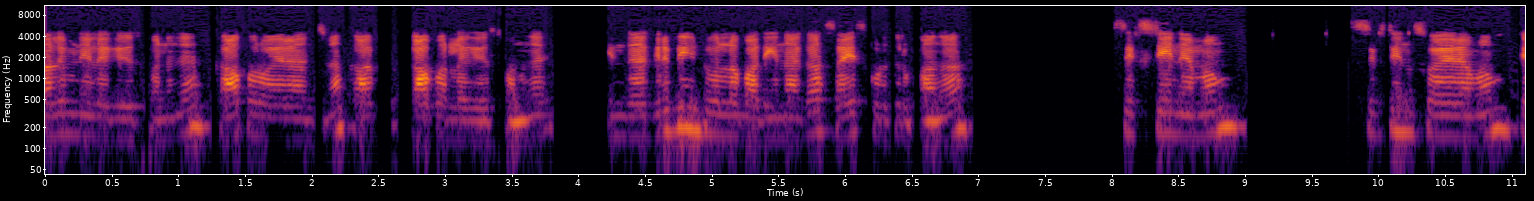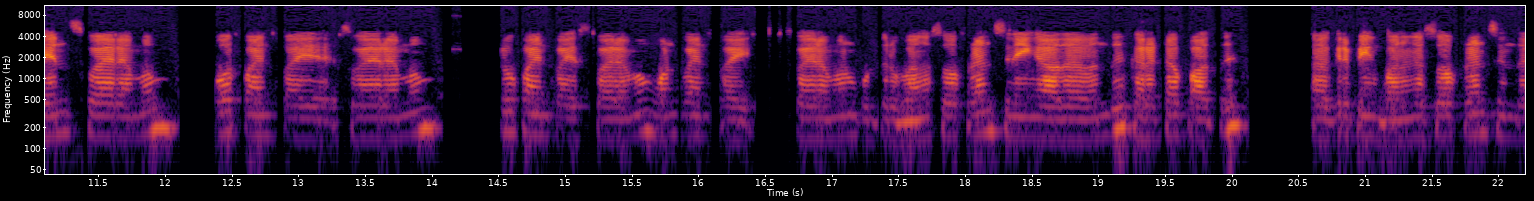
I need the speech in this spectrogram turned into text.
அலுமினியம் லெக் யூஸ் பண்ணுங்க. காப்பர் ஒயராக இருந்துச்சுன்னா காப்பர் லெக் யூஸ் பண்ணுங்க. இந்த கிரிப்பிங் டூலில் பார்த்தீங்கன்னாக்கா சைஸ் கொடுத்துருப்பாங்க. Sixteen MM sixteen square MM ten square MM four point five square MM two point five square MM one point five square MM கொடுத்துருப்பாங்க. ஸோ ஃப்ரெண்ட்ஸ் நீங்கள் அதை வந்து கரெக்டாக பார்த்து கிரிப்பிங் பண்ணுங்கள் ஸோ ஃப்ரெண்ட்ஸ் இந்த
